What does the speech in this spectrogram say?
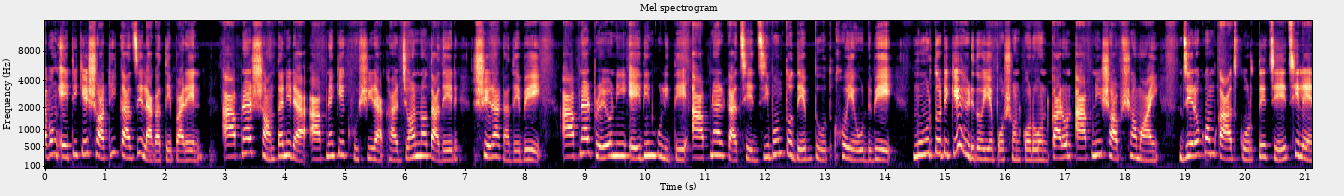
এবং এটিকে সঠিক কাজে লাগাতে পারেন। আপনার সন্তানেরা আপনাকে খুশি রাখার জন্য তাদের সেরাটা দেবে। আপনার প্রেয়ণী এই দিনগুলিতে আপনার কাছে জীবন্ত দেবদূত হয়ে উঠবে। মুহূর্তটিকে হৃদয়ে পোষণ করুন, কারণ আপনি সব সময় যেরকম কাজ করতে চেয়েছিলেন,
